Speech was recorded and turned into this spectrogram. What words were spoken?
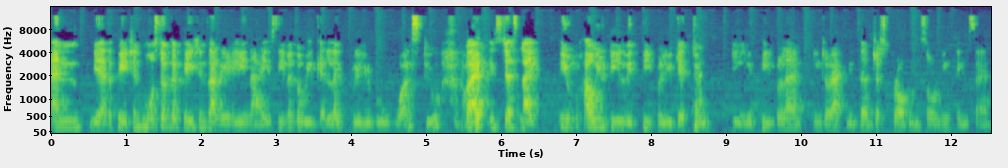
and yeah the patients most of the patients are really nice even though we get like really rude ones too but Yeah. it's just like you how you deal with people you get to deal with people and interact with them just problem solving things. And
